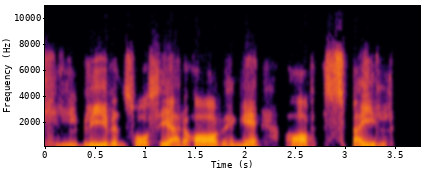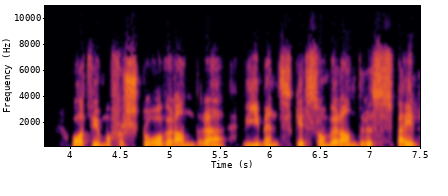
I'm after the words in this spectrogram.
tilbliven, så å si, er avhengig av speil. Og at vi må forstå hverandre, vi mennesker, som hverandres speil.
